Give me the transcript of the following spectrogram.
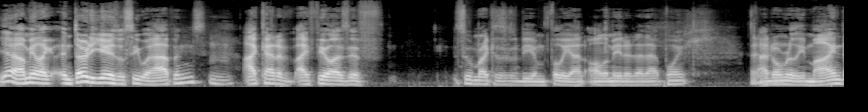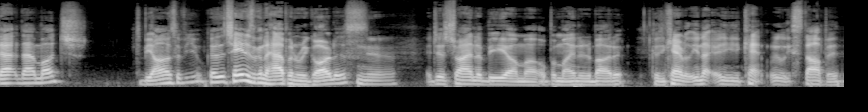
yeah. I mean, like in 30 years, we'll see what happens. Mhm. I kind of I feel as if supermarkets is going to be um, fully automated at that point. I don't really mind that that much, to be honest with you, because the change is going to happen regardless. Yeah, It's just trying to be um uh, open minded about it because you can't really not, you can't really stop it.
